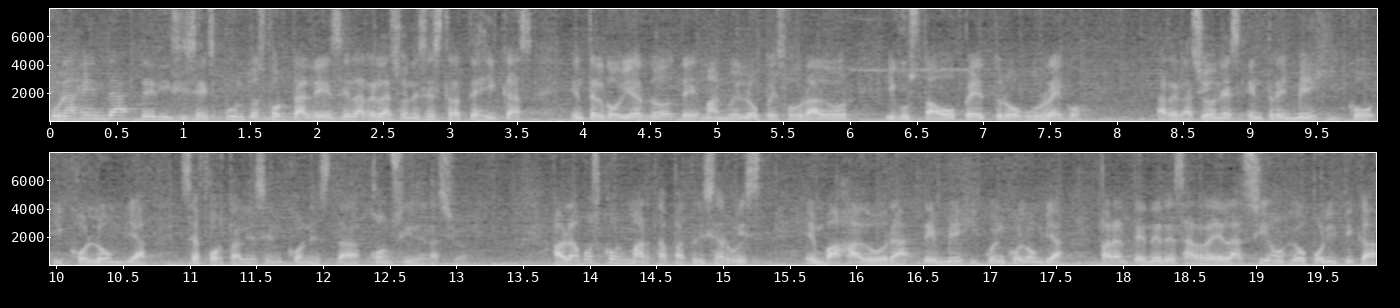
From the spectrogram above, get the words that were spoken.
Una agenda de 16 puntos fortalece las relaciones estratégicas entre el gobierno de Manuel López Obrador y Gustavo Petro Urrego. Las relaciones entre México y Colombia se fortalecen con esta consideración. Hablamos con Marta Patricia Ruiz, embajadora de México en Colombia, para entender esa relación geopolítica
